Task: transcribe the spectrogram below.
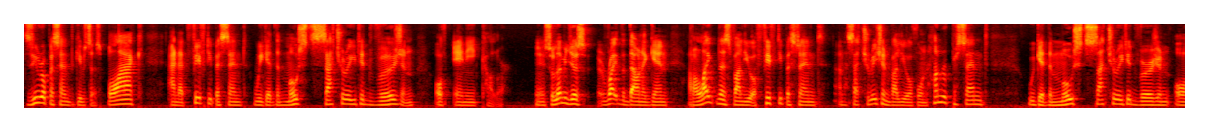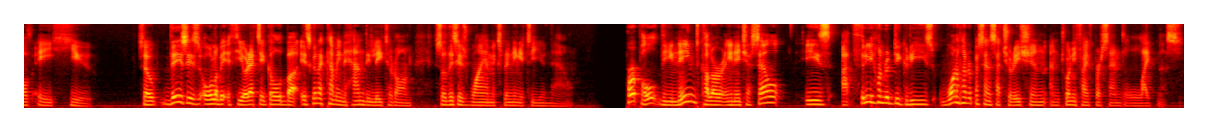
0% gives us black, and at 50% we get the most saturated version of any color. Uh, so let me just write that down again. At a lightness value of 50% and a saturation value of 100%, we get the most saturated version of a hue. So this is all a bit theoretical, but it's going to come in handy later on, so this is why I'm explaining it to you now. Purple, the named color in HSL, is at 300 degrees, 100% saturation, and 25% lightness.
